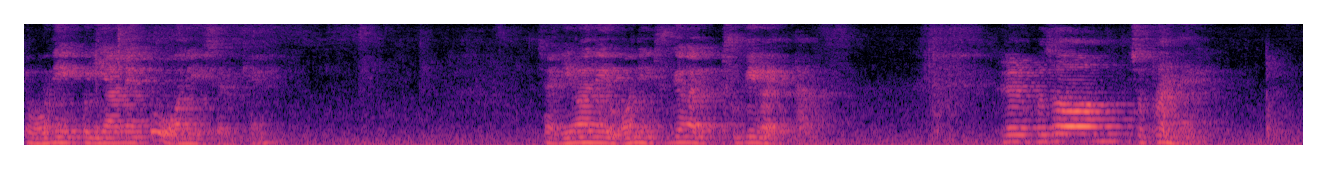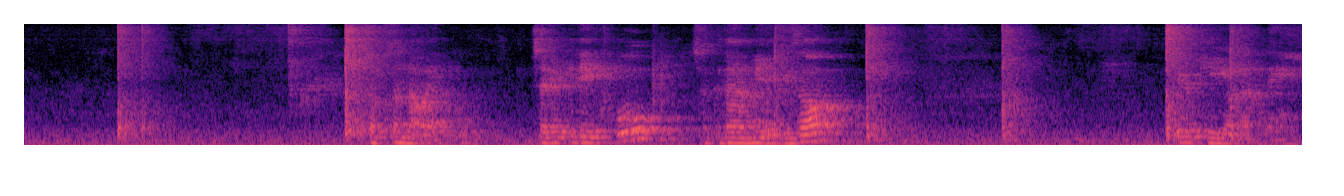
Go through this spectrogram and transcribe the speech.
원이 있고 이 안에 또 원이 있어 이렇게 자, 이 안에 원이 두 개가 두 개가 있다. 그래서 접한대. 접선 나와 있고, 자 이렇게 돼 있고, 자 그 다음에 여기서 이렇게 이어놨네.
